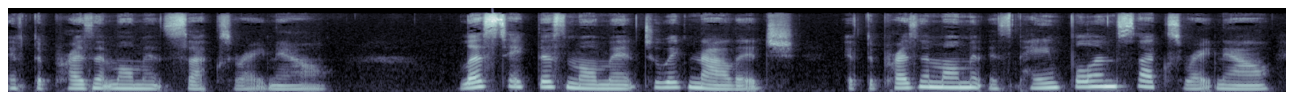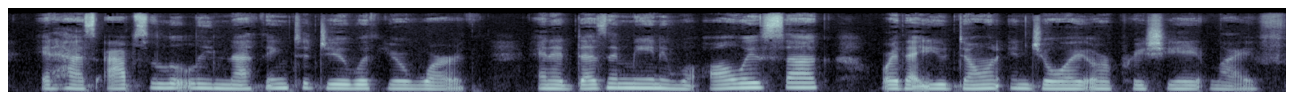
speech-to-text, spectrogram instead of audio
if the present moment sucks right now. Let's take this moment to acknowledge if the present moment is painful and sucks right now, it has absolutely nothing to do with your worth. And it doesn't mean it will always suck or that you don't enjoy or appreciate life.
